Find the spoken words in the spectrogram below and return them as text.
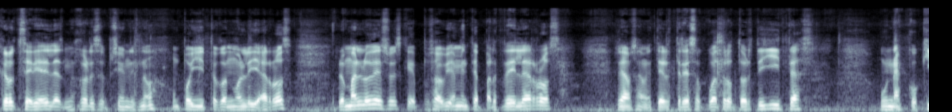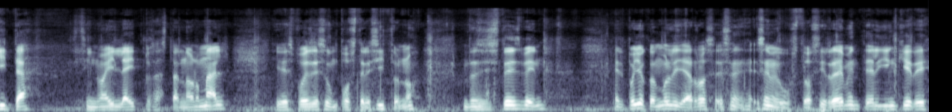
creo que sería de las mejores opciones, ¿no? Un pollito con mole y arroz. Lo malo de eso es que, pues obviamente, aparte del arroz, le vamos a meter tres o cuatro tortillitas, una coquita, si no hay light, pues hasta normal, y después de eso un postrecito, ¿no? Entonces, si ustedes ven, el pollo con mole y arroz, ese, me gustó. Si realmente alguien quiere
